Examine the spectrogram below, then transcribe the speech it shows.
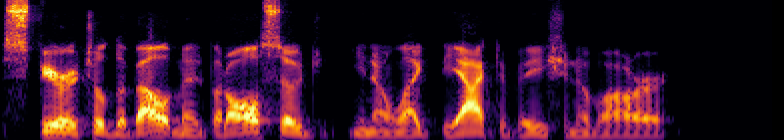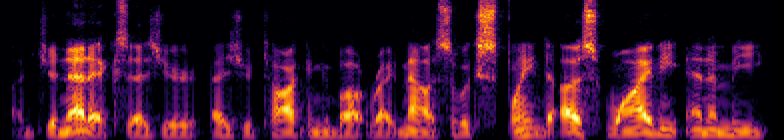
spiritual development, but also, you know, like the activation of our uh, genetics as you're as you're talking about right now. So explain to us why the enemy.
